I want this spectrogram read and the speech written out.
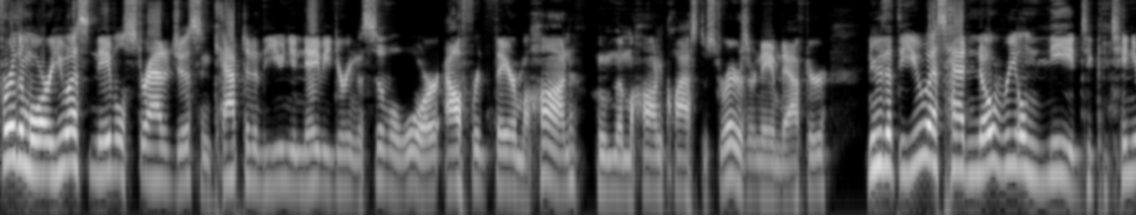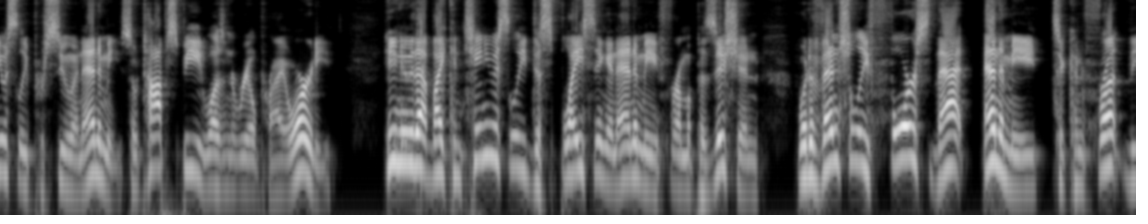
Furthermore, U.S. naval strategist and captain of the Union Navy during the Civil War, Alfred Thayer Mahan, whom the Mahan class destroyers are named after, knew that the U.S. had no real need to continuously pursue an enemy, so top speed wasn't a real priority. He knew that by continuously displacing an enemy from a position would eventually force that enemy to confront the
